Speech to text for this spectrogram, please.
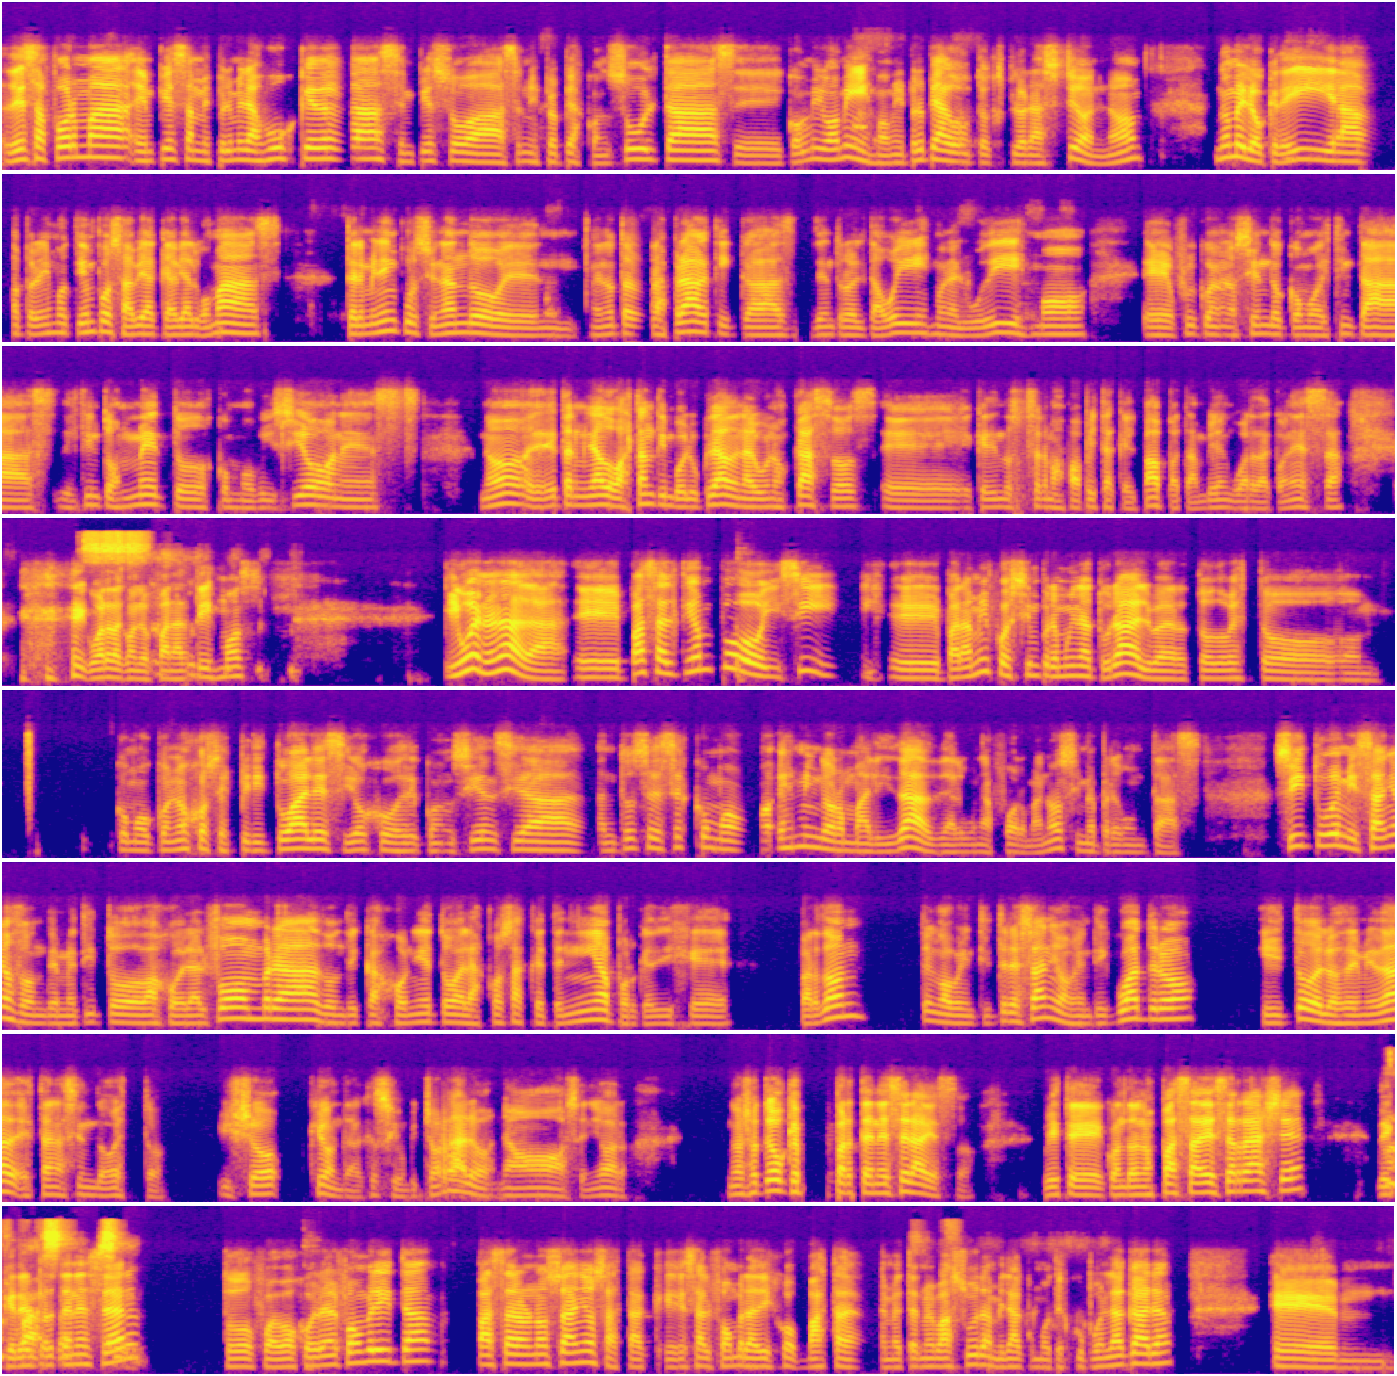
de esa forma empiezan mis primeras búsquedas, empiezo a hacer mis propias consultas eh, conmigo mismo, mi propia autoexploración, ¿no? No me lo creía, pero al mismo tiempo sabía que había algo más terminé incursionando en, otras prácticas, dentro del taoísmo, en el budismo, eh, fui conociendo como distintas, distintos métodos, como visiones, ¿no? He terminado bastante involucrado en algunos casos, eh, queriendo ser más papista que el Papa también, guarda con esa, guarda con los fanatismos. Y bueno, nada, eh, pasa el tiempo y sí, para mí fue siempre muy natural ver todo esto como con ojos espirituales y ojos de conciencia. Entonces es como, es mi normalidad de alguna forma, ¿no? Si me preguntás. Sí, tuve mis años donde metí todo bajo de la alfombra, donde cajoneé todas las cosas que tenía porque dije, perdón, tengo 23 años, 24, y todos los de mi edad están haciendo esto. Y yo, ¿qué onda? ¿Que soy un bicho raro? No, señor. No, yo tengo que pertenecer a eso. ¿Viste? Cuando nos pasa ese raye de querer pertenecer, todo fue abajo de la alfombrita, pasaron unos años hasta que esa alfombra dijo, basta de meterme basura, mira cómo te escupo en la cara. Em,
